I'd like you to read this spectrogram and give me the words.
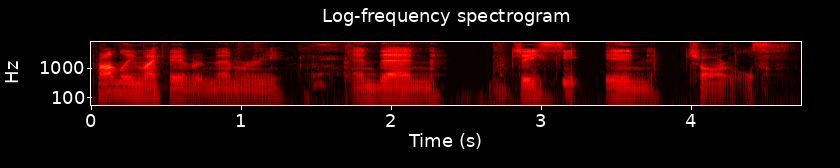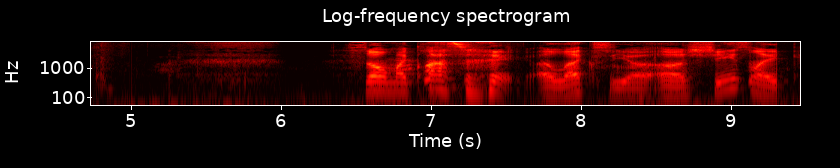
Probably my favorite memory, and then JC in Charles. So my classmate Alexia, uh, she's like,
